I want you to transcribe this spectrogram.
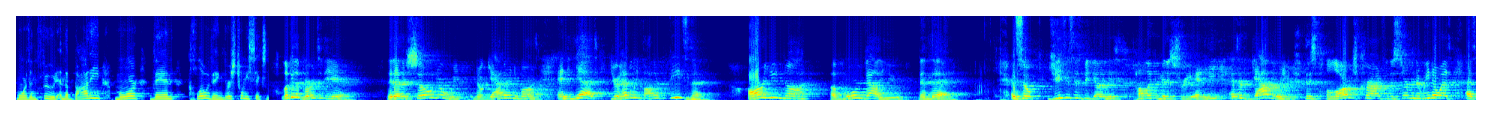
more than food, and the body more than clothing? Verse 26. Look at the birds of the air. They neither sow nor reap nor gather into barns, and yet your heavenly Father feeds them. Are you not of more value than they? And so Jesus has begun his public ministry, and he ends up gathering this large crowd for the sermon that we know as, as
